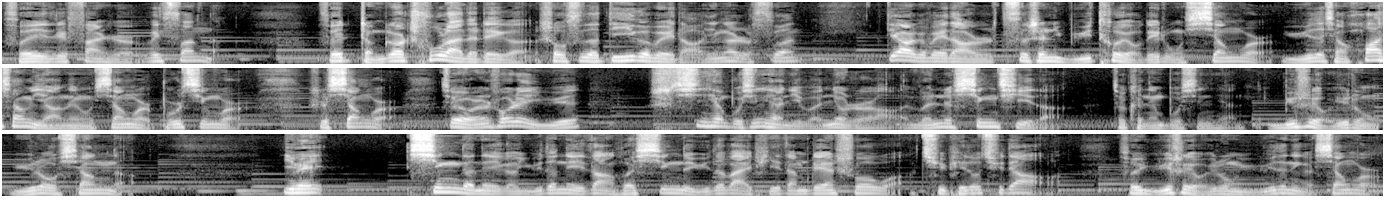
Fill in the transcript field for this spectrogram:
所以这饭是微酸的。所以整个出来的这个寿司的第一个味道应该是酸，第二个味道是刺身鱼特有的一种香味儿，鱼的像花香一样那种香味儿，不是腥味儿，是香味儿。就有人说这鱼新鲜不新鲜，你闻就知道了，闻着腥气的就肯定不新鲜。鱼是有一种鱼肉香的，因为腥的那个鱼的内脏和腥的鱼的外皮，咱们之前说过，去皮都去掉了，所以鱼是有一种鱼的那个香味儿。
